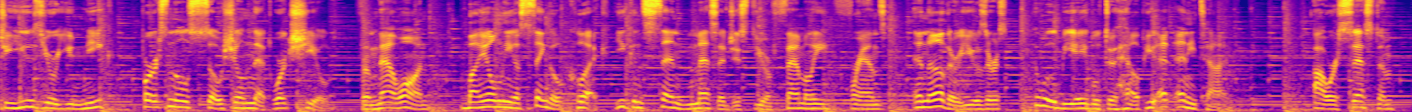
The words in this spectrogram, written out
to use your unique personal social network shield. From now on, by only a single click, you can send messages to your family, friends, and other users who will be able to help you at any time. Our system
